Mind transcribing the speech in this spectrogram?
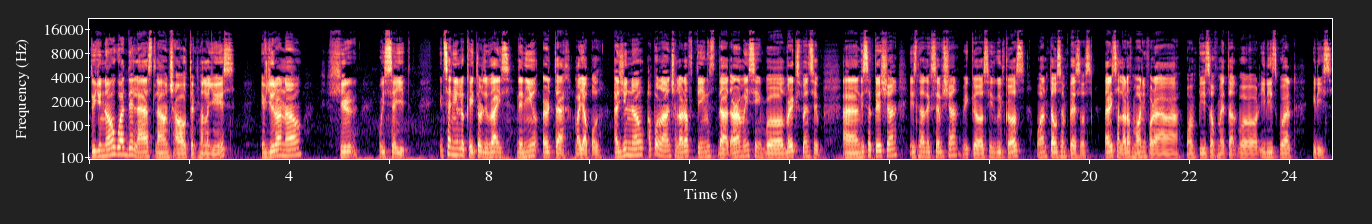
Do you know what the last launch of technology is? If you don't know, here we say it. It's a new locator device, the new AirTag by Apple. As you know, Apple launched a lot of things that are amazing but very expensive, and this occasion is not exception because it will cost 1000 pesos. That is a lot of money for a one piece of metal, but it is what it is.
